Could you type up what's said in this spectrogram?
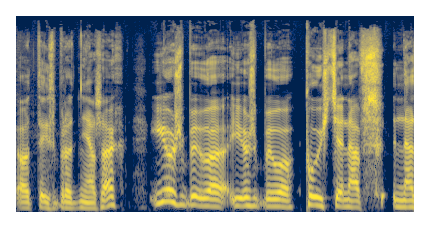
o tych zbrodniarzach. Już było, już było pójście na, na,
